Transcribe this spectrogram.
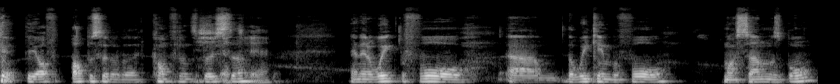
the off- opposite of a confidence booster. Yeah. And then a week before, um, the weekend before, my son was born.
